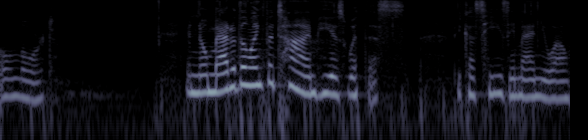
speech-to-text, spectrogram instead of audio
O Lord? And no matter the length of time, he is with us because he's Emmanuel.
